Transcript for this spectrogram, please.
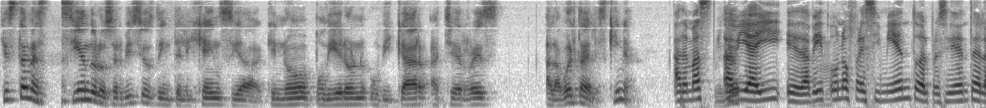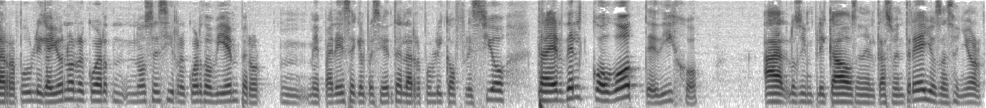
¿Qué están haciendo los servicios de inteligencia que no pudieron ubicar a Cherres a la vuelta de la esquina? Además, había ahí, eh, David, un ofrecimiento del presidente de la República. Yo no recuerdo, no sé si recuerdo bien, pero mm, me parece que el presidente de la República ofreció traer del cogote, dijo, a los implicados en el caso, entre ellos al señor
